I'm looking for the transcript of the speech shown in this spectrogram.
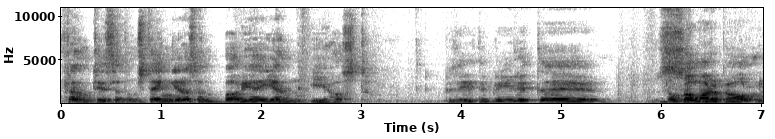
fram tills att de stänger och sen börja igen i höst. Precis, det blir lite eh, sommaruppehåll.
